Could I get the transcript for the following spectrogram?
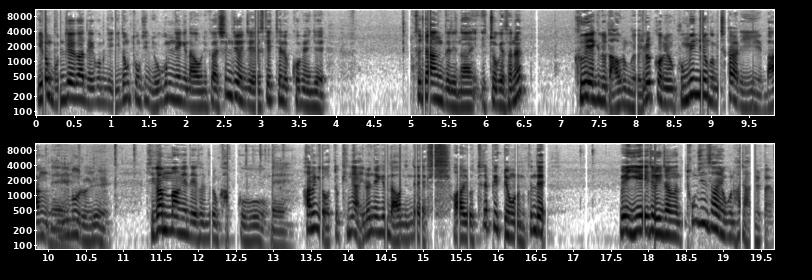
이런 문제가 되고 이제 이동통신 요금 얘기 나오니까 심지어 이제 SK텔레콤의 이제 수장들이나 이쪽에서는 그 얘기도 나오는 거예요. 이럴 거면 국민연금이 차라리 망 네. 일부를 기간망에 대해서는 좀 갖고 네. 하는 게 어떻겠냐 이런 얘기도 나왔는데 아, 요 트래픽 비용은 근데 왜 이해재 의장은 통신사 요구는 하지 않을까요?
